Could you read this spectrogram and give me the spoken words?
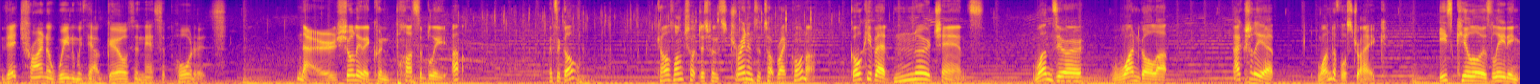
They're trying to win without girls and their supporters. No, surely they couldn't possibly. Oh, it's a goal. Kyle's long shot just went straight into the top right corner. Goalkeeper had no chance. 1 0, one goal up. Actually, a wonderful strike. East Keilor is leading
